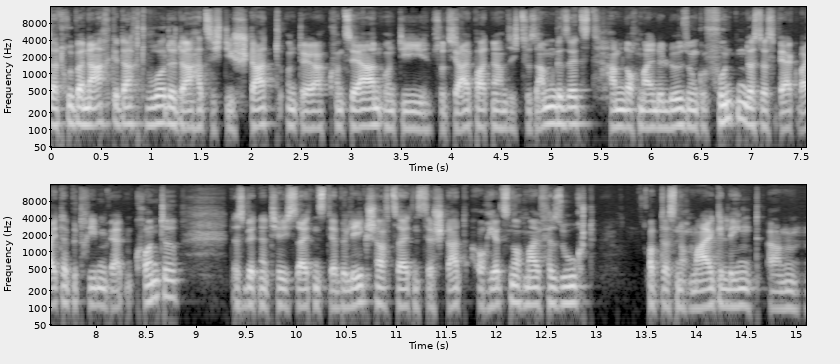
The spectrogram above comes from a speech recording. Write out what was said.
darüber nachgedacht wurde. Da hat sich die Stadt und der Konzern und die Sozialpartner haben sich zusammengesetzt, haben nochmal eine Lösung gefunden, dass das Werk weiter betrieben werden konnte. Das wird natürlich seitens der Belegschaft, seitens der Stadt auch jetzt nochmal versucht. Ob das nochmal gelingt, ähm,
